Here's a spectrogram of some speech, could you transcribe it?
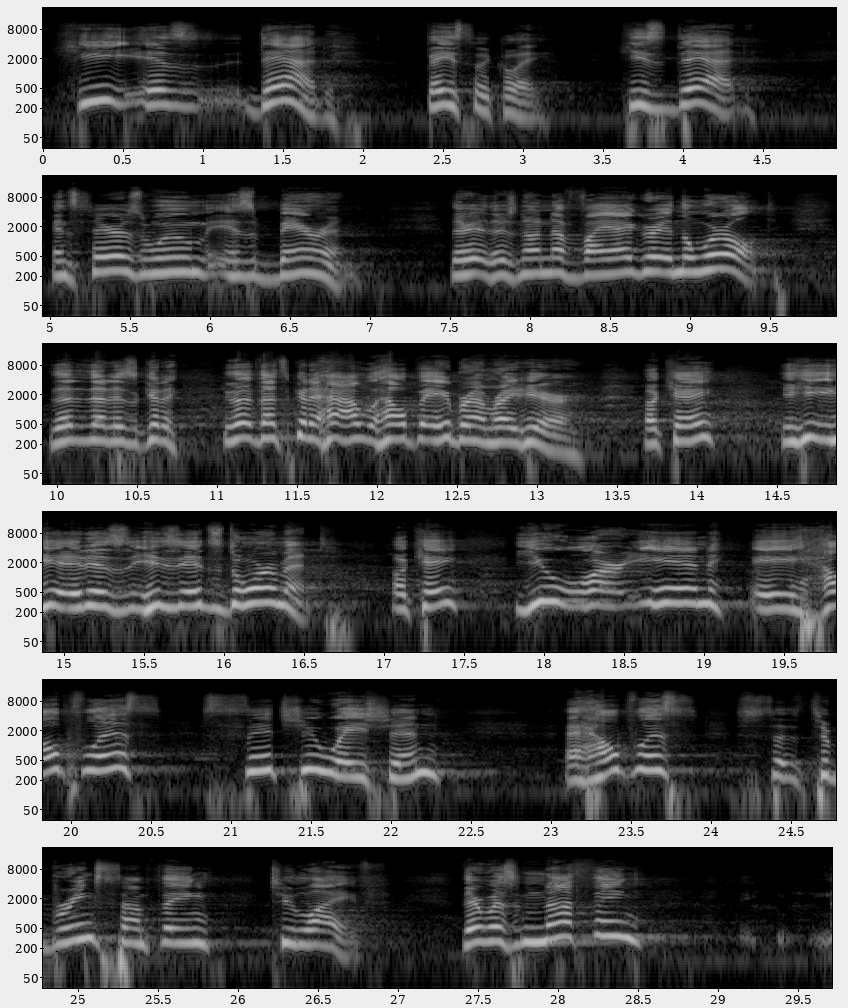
he is dead, basically. He's dead. And Sarah's womb is barren. There, there's not enough Viagra in the world that, that is gonna, that, that's going to help Abraham right here, okay? He, he, it is, it's dormant, okay? You are in a helpless situation, a helpless to bring something to life. There was nothing,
